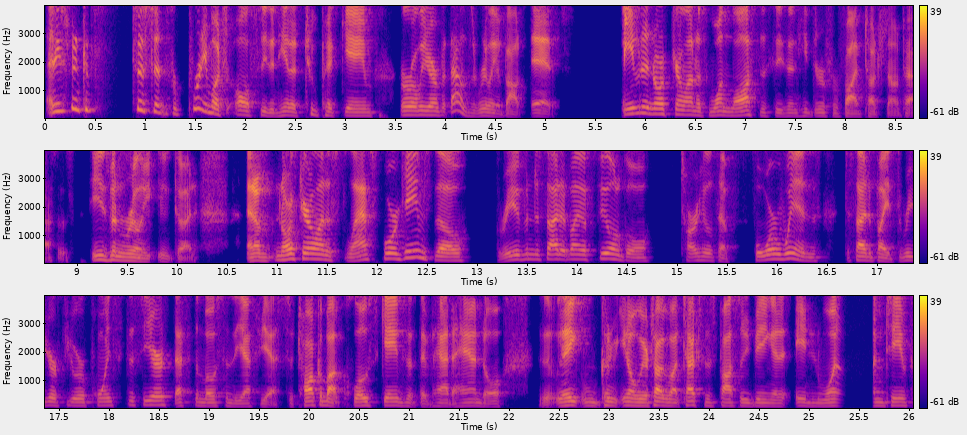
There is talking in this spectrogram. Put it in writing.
and he's been consistent for pretty much all season. He had a two pick game earlier, but that was really about it. Even in North Carolina's one loss this season, he threw for five touchdown passes. He's been really good. And of North Carolina's last four games, though, three have been decided by a field goal. Tar Heels have four wins decided by three or fewer points this year. That's the most in the FBS. So talk about close games that they've had to handle. They could, you know, we were talking about Texas possibly being an eight and one team.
